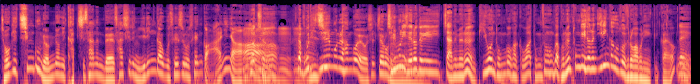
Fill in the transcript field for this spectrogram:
저기 친구 몇 명이 같이 사는데 사실은 1인 가구 셋으로 센 거 아니냐. 그렇죠. 음, 음. 그러니까 뭐 이 질문을 한 거예요, 실제로는. 질문이 제로 되어 있지 않으면은 비혼 동거 가구와 동성혼 가구는 통계에서는 1인 가구로 들어가 버리니까요. 네.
